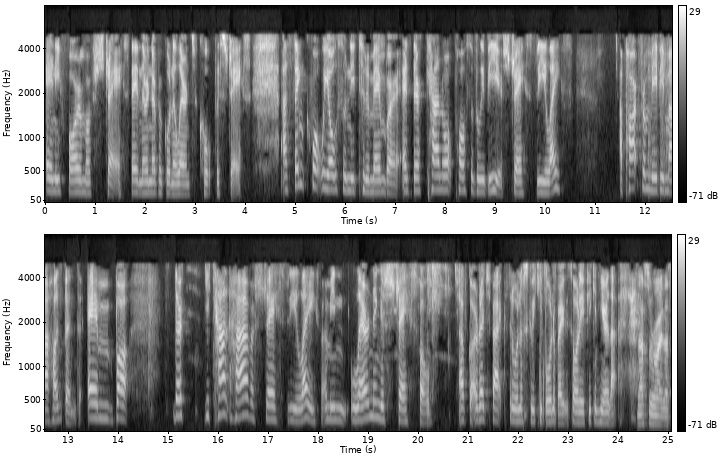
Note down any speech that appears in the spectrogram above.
any form of stress, then they're never going to learn to cope with stress. I think what we also need to remember is there cannot possibly be a stress-free life, apart from maybe my husband. Um, but there you can't have a stress-free life. I mean, learning is stressful. I've got a ridgeback throwing a squeaky bone about. Sorry if you can hear that. That's all right. That's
